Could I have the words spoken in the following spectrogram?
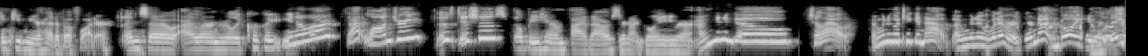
and keeping your head above water. And so I learned really quickly, you know what? That laundry, those dishes, they'll be here in five hours. They're not going anywhere. I'm going to go chill out. I'm going to go take a nap. I'm going to whatever. They're not going You anywhere. must,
